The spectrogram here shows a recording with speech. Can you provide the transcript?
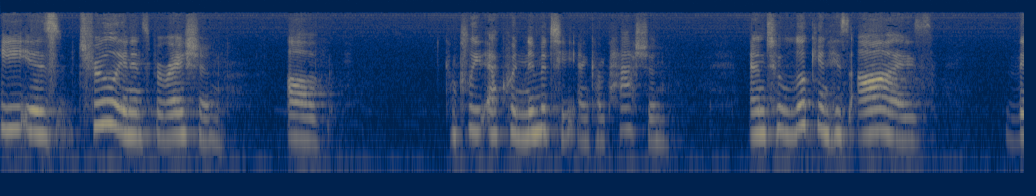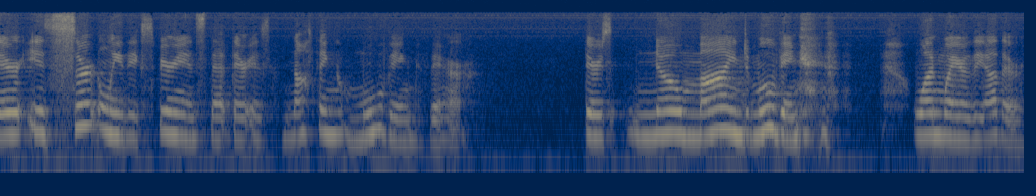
he is truly an inspiration of complete equanimity and compassion. And to look in his eyes, there is certainly the experience that there is nothing moving there. There's no mind moving one way or the other.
